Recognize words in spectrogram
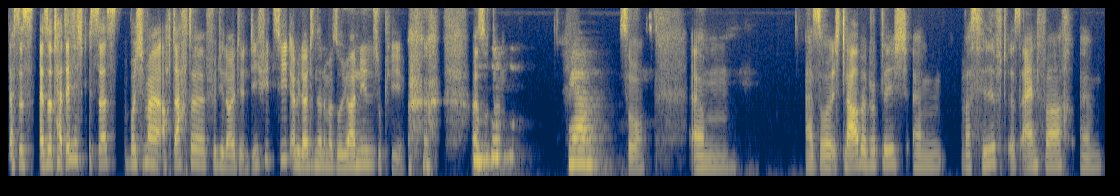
Das ist, also tatsächlich ist das, wo ich mal auch dachte, für die Leute ein Defizit, aber die Leute sind dann immer so, ja, nee, ist okay. also dann, ja. So. Ähm, also ich glaube wirklich, ähm, was hilft, ist einfach ähm,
